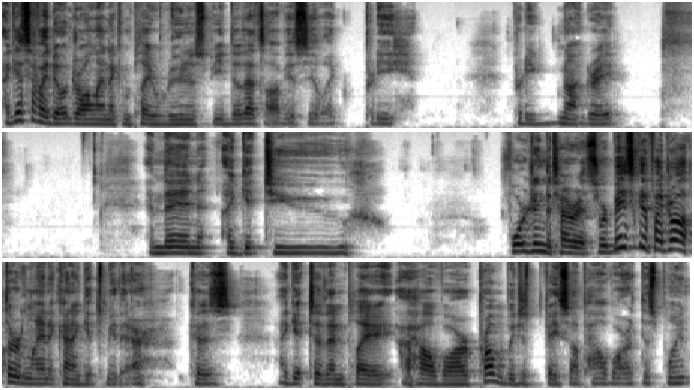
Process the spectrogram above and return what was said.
I guess if I don't draw a land, I can play Rune of Speed, though that's obviously like pretty, pretty not great. And then I get to Forging the Tyrite Sword. Basically, if I draw a third land, it kind of gets me there because I get to then play a Halvar, probably just face up Halvar at this point.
